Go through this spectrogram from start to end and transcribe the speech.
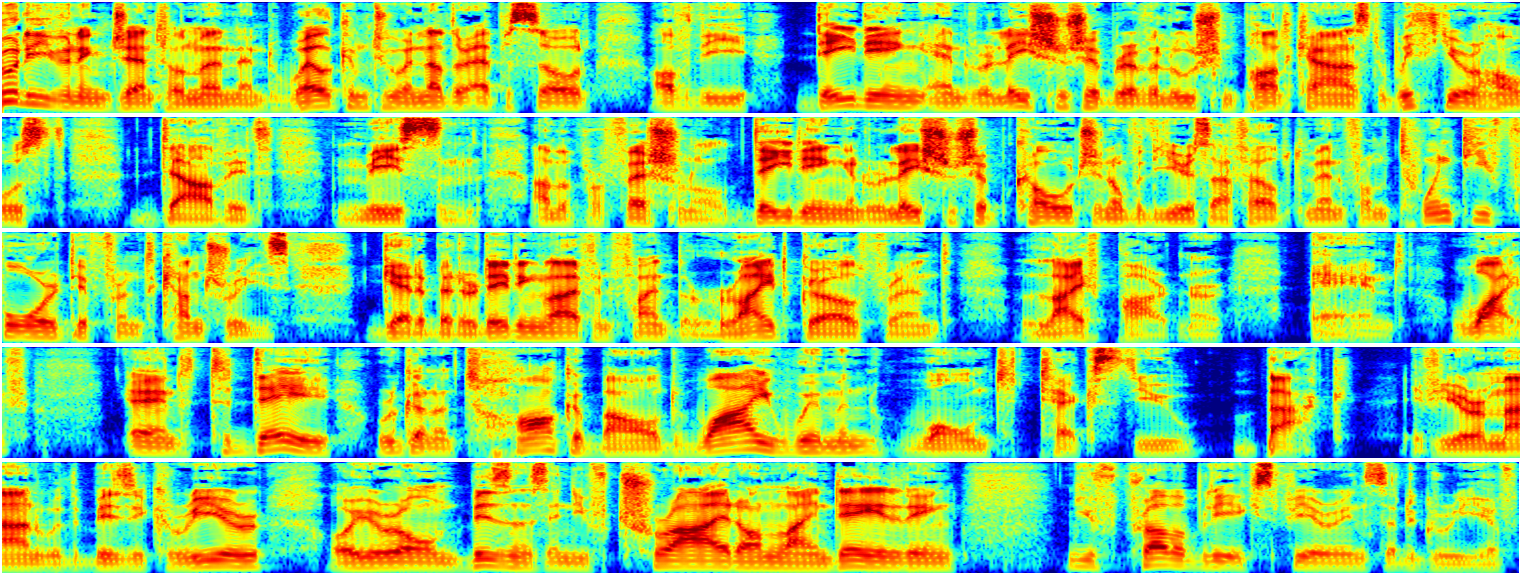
Good evening, gentlemen, and welcome to another episode of the Dating and Relationship Revolution podcast with your host, David Meessen. I'm a professional dating and relationship coach, and over the years, I've helped men from 24 different countries get a better dating life and find the right girlfriend, life partner, and wife. And today, we're going to talk about why women won't text you back. If you're a man with a busy career or your own business and you've tried online dating, you've probably experienced a degree of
